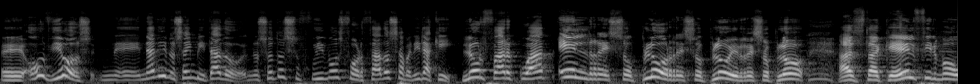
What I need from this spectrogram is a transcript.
Eh, ¡Oh, Dios! nadie nos ha invitado Nosotros fuimos forzados a venir aquí Lord Farquaad, él resopló, resopló y resopló hasta que él firmó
